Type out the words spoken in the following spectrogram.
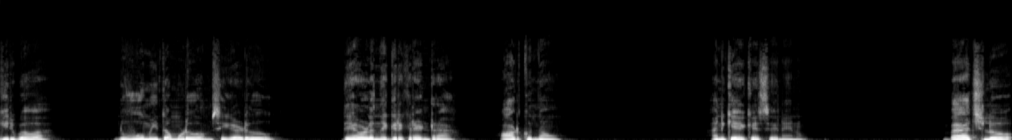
గిరిబావ నువ్వు మీ తమ్ముడు వంశీగాడు దేవాలయం దగ్గరికి రండిరా ఆడుకుందాం అని కేకేసే నేను. బ్యాచ్లో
